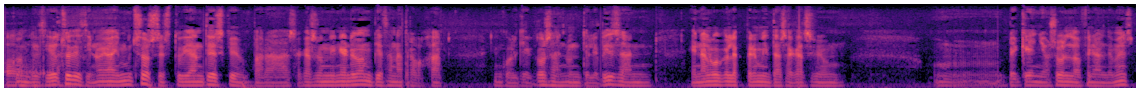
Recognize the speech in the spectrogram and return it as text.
o- Con 18, 19, hay muchos estudiantes que para sacarse un dinero empiezan a trabajar en cualquier cosa, en un telepisa, en, en algo que les permita sacarse un, un pequeño sueldo a final de mes.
